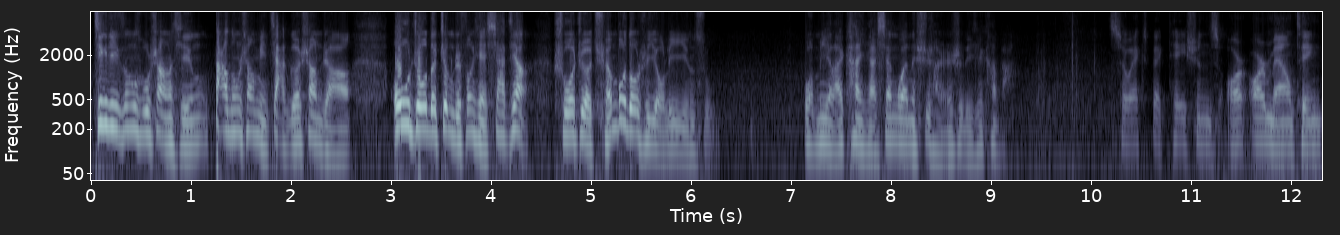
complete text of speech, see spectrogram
经济增速上行，大宗商品价格上涨，欧洲的政治风险下降，说这全部都是有利因素。我们也来看一下相关的市场人士的一些看法。So expectations are, are mounting.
